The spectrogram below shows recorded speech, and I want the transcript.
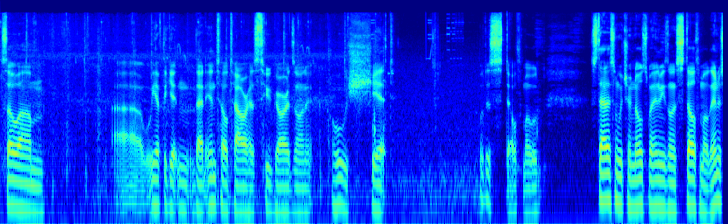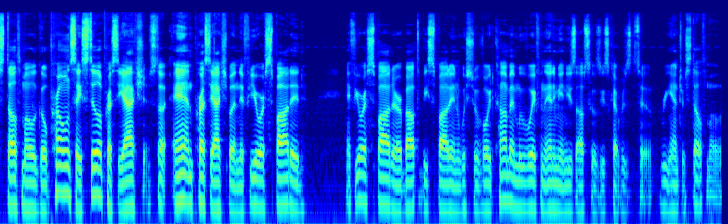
So, um, uh, we have to get in, that intel tower has two guards on it. Oh shit. What is stealth mode? Status in which are noticeable enemies on stealth mode. Enter stealth mode, go prone, stay still, press the action, and press the action button. If you are spotted, if you are spotted or about to be spotted and wish to avoid combat, move away from the enemy and use obstacles, use covers to re-enter stealth mode.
